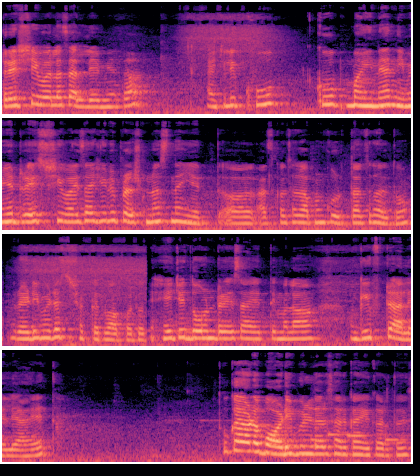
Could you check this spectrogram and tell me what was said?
ड्रेस शिवायला चालली आहे मी आता. ॲक्च्युली खूप खूप महिन्यांनी म्हणजे ड्रेस शिवायचा ॲक्च्युली प्रश्नच नाही आहेत आजकाल सगळं आपण कुर्ताच घालतो. रेडीमेडच शक्यतो वापरतो. हे जे दोन ड्रेस आहेत ते मला गिफ्ट आलेले आहेत. तू काय एवढं बॉडी बिल्डर सारखं हे करतोयस?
